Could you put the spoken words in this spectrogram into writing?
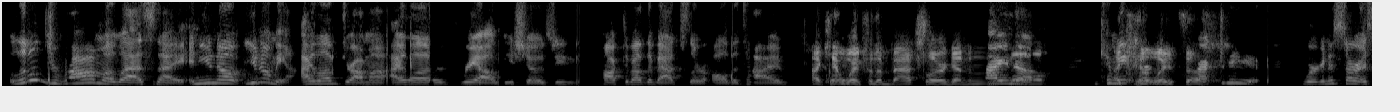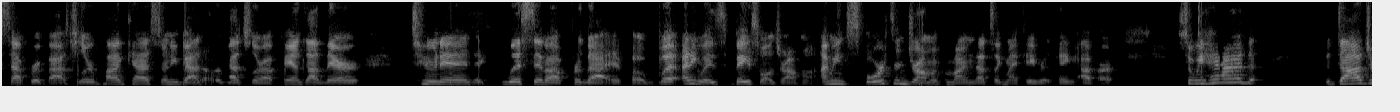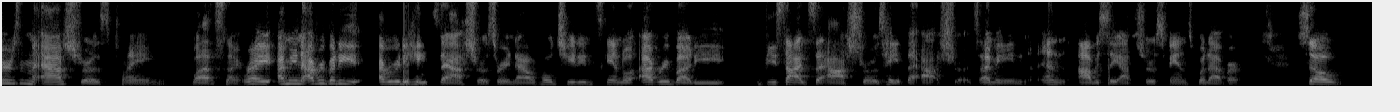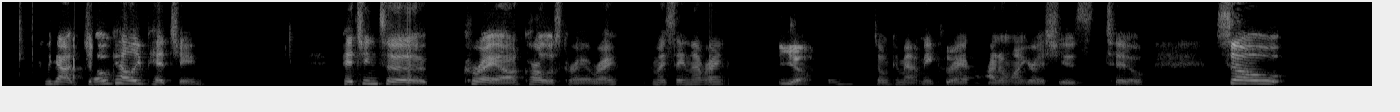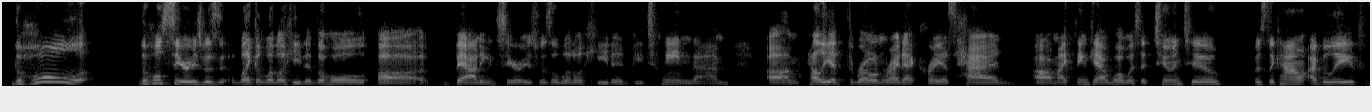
little drama last night. And you know, you know me. I love drama. I love reality shows. We talked about The Bachelor all the time. I can't wait for The Bachelor again in the I know. fall. Can we, I can't wait to. Actually, we're gonna start a separate Bachelor podcast. So any Bachelor, yeah. Bachelorette fans out there, tune in, listen up for that info. But anyways, baseball drama. I mean, sports and drama combined. That's like my favorite thing ever. So we had the Dodgers and the Astros playing last night, right? I mean, everybody everybody hates the Astros right now. Whole cheating scandal. Everybody besides the Astros hate the Astros. I mean, and obviously Astros fans, whatever. So we got Joe Kelly pitching, pitching to Correa, Carlos Correa, right? Am I saying that right? Yeah. Don't come at me, Correa. Yeah. I don't want your issues too. So the whole the whole series was like a little heated. The whole uh, batting series was a little heated between them. Um, Kelly had thrown right at Correa's head. Um, I think at what was it, two and two was the count, I believe.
